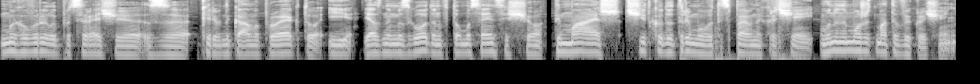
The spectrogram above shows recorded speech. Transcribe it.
Ми говорили про ці речі з керівниками проекту, і я з ними згоден в тому сенсі, що ти маєш чітко дотримуватись певних речей. Вони не можуть мати виключень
